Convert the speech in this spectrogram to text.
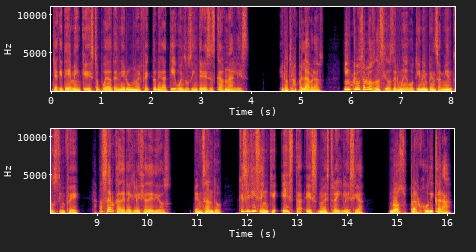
ya que temen que esto pueda tener un efecto negativo en sus intereses carnales. En otras palabras, incluso los nacidos de nuevo tienen pensamientos sin fe acerca de la iglesia de Dios, pensando que si dicen que esta es nuestra iglesia, nos perjudicará,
